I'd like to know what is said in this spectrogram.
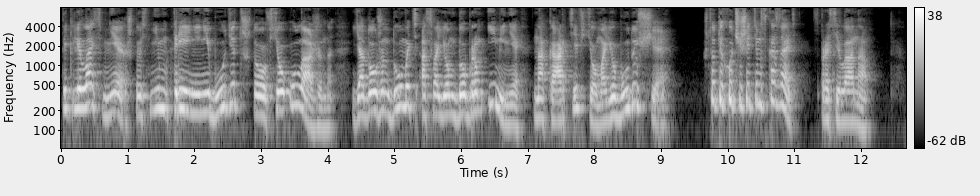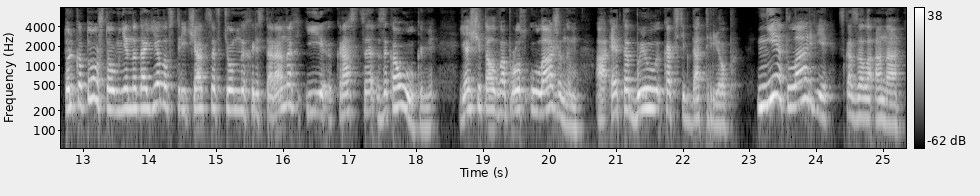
Ты клялась мне, что с ним трений не будет, что все улажено. Я должен думать о своем добром имени. На карте все мое будущее». «Что ты хочешь этим сказать?» – спросила она. «Только то, что мне надоело встречаться в темных ресторанах и красться закоулками. Я считал вопрос улаженным, а это был, как всегда, треп». «Нет, Ларри!» – сказала она.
